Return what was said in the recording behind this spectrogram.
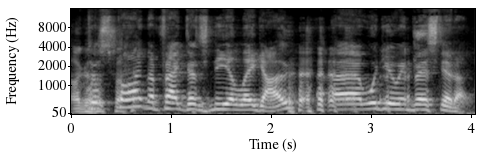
I gotta say. Despite the fact it's near Lego, uh, would you invest in it?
